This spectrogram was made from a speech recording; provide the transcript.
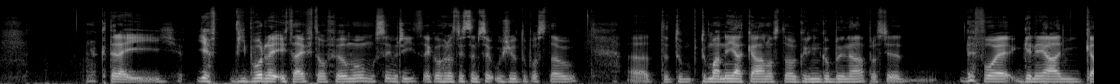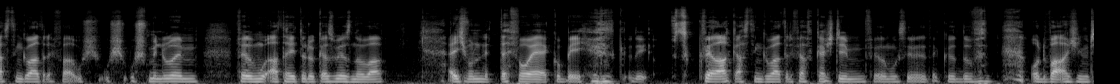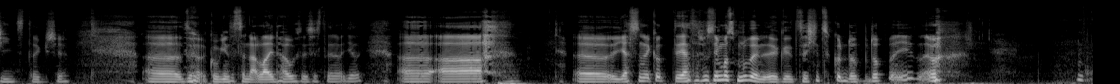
který je výborný i tady v tom filmu, musím říct, jako hrozně jsem se užil tu postavu, eh, tu, tu maniakánost toho Green Goblina, prostě Defo je geniální castingová trefa už, už, už v minulém filmu a tady to dokazuje znova. A když on Defo je jakoby skvělá castingová trefa v každém filmu, si mi tak odvážím říct, takže uh, koukněte se na Lighthouse, jestli jste neviděli. Uh, a já jsem jako, já hrozně moc mluvím, chceš něco jako do, doplnit? Nebo?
